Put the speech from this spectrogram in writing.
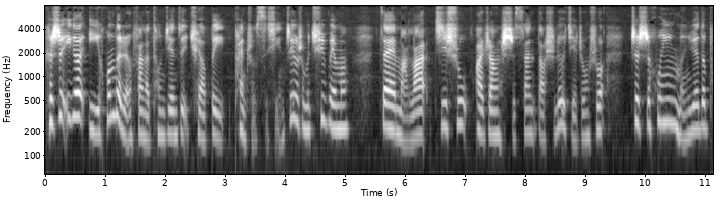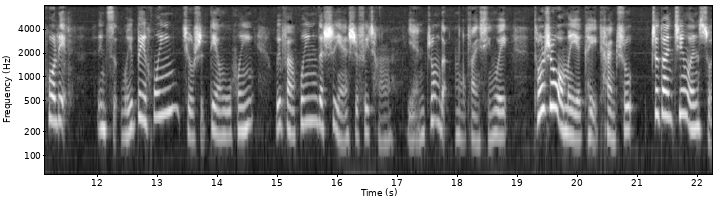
可是，一个已婚的人犯了通奸罪，却要被判处死刑，这有什么区别吗？在马拉基书二章十三到十六节中说，这是婚姻盟约的破裂，因此违背婚姻就是玷污婚姻，违反婚姻的誓言是非常严重的冒犯行为。同时，我们也可以看出，这段经文所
